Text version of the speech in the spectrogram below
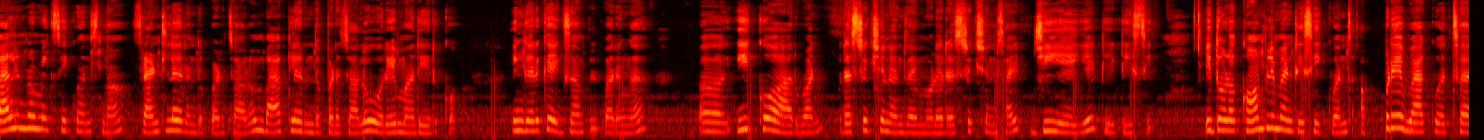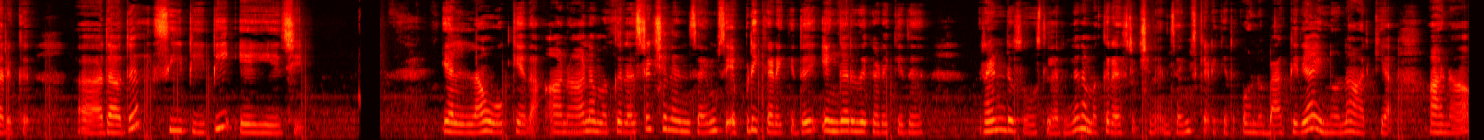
பேலண்ட்ரோமிக் சீக்வன்ஸ்னால் ஃப்ரண்ட்டில் இருந்து படித்தாலும் பேக்கில் இருந்து படித்தாலும் ஒரே மாதிரி இருக்கும். இங்கே இருக்க எக்ஸாம்பிள் பாருங்கள் ஈகோ ஆர் ஒன் ரெஸ்ட்ரிக்ஷன் என்சைமோட ரெஸ்ட்ரிக்ஷன் சைட் ஜிஏஏ டிடிசி இதோட காம்ப்ளிமெண்ட்ரி சீக்வன்ஸ் அப்படியே பேக்வேர்ட்ஸாக இருக்குது அதாவது சிடிடி ஏஏஜி எல்லாம் ஓகே தான். ஆனால் நமக்கு ரெஸ்ட்ரிக்ஷன் என்சைம்ஸ் எப்படி கிடைக்குது? எங்கேருந்து கிடைக்குது? ரெண்டு சோர்ஸ்லேருந்து நமக்கு ரெஸ்ட்ரிக்ஷன் என்சைம்ஸ் கிடைக்கிது. ஒன்று பாக்டீரியா இன்னொன்று ஆர்கியா ஆனால்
